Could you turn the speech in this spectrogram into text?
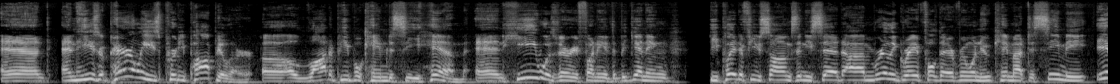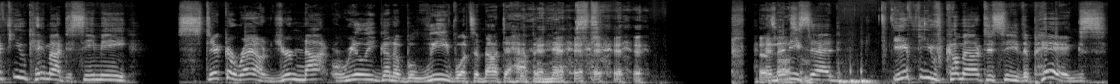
And and he's apparently he's pretty popular. Uh, a lot of people came to see him, and he was very funny at the beginning. He played a few songs and he said, "I'm really grateful to everyone who came out to see me. If you came out to see me, stick around. You're not really gonna believe what's about to happen next." and then he said, if you've come out to see the pigs,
